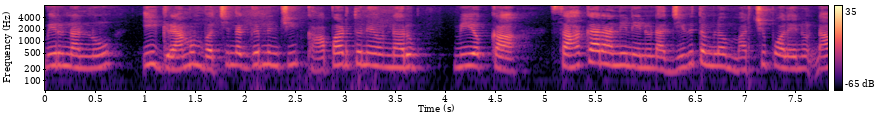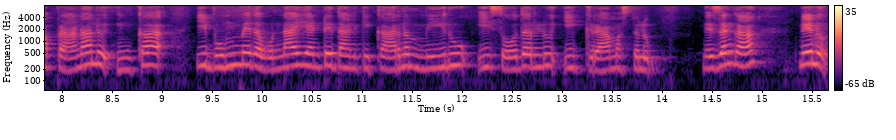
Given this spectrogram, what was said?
మీరు నన్ను ఈ గ్రామం వచ్చిన దగ్గర నుంచి కాపాడుతూనే ఉన్నారు. మీ యొక్క సహకారాన్ని నేను నా జీవితంలో మర్చిపోలేను. నా ప్రాణాలు ఇంకా ఈ భూమి మీద ఉన్నాయి అంటే దానికి కారణం మీరు ఈ సోదరులు ఈ గ్రామస్తులు. నిజంగా నేను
